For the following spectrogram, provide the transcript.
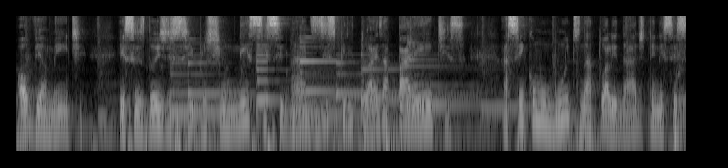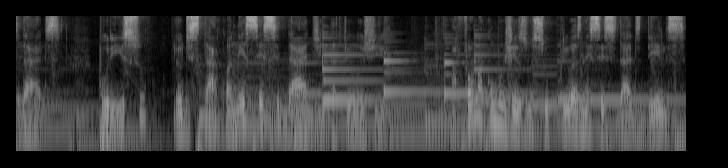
Obviamente, esses dois discípulos tinham necessidades espirituais aparentes, assim como muitos na atualidade têm necessidades. Por isso, eu destaco a necessidade da teologia. A forma como Jesus supriu as necessidades deles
